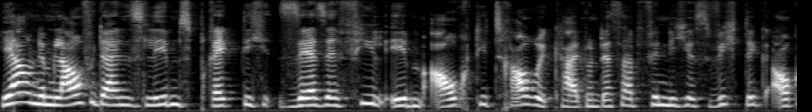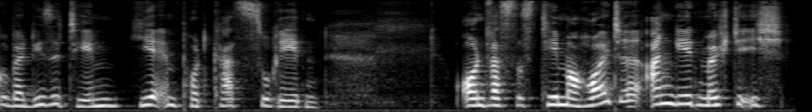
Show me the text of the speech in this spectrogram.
Ja, und im Laufe deines Lebens prägt dich sehr, sehr viel eben auch die Traurigkeit. Und deshalb finde ich es wichtig, auch über diese Themen hier im Podcast zu reden. Und was das Thema heute angeht, möchte ich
